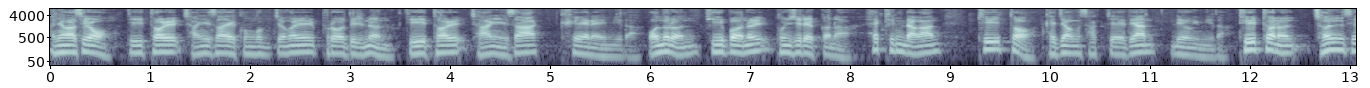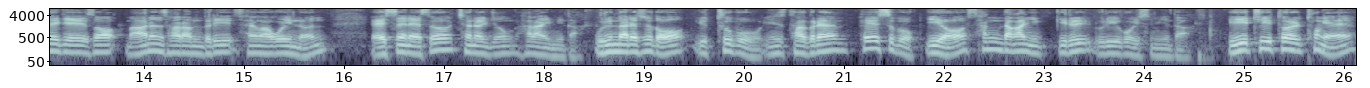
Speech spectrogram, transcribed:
안녕하세요. 디지털 장의사의 궁금증을 풀어드리는 디지털 장의사 Q&A입니다. 오늘은 비번을 분실했거나 해킹당한 트위터 계정 삭제에 대한 내용입니다. 트위터는 전 세계에서 많은 사람들이 사용하고 있는 SNS 채널 중 하나입니다. 우리나라에서도 유튜브, 인스타그램, 페이스북 이어 상당한 인기를 누리고 있습니다. 이 트위터를 통해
